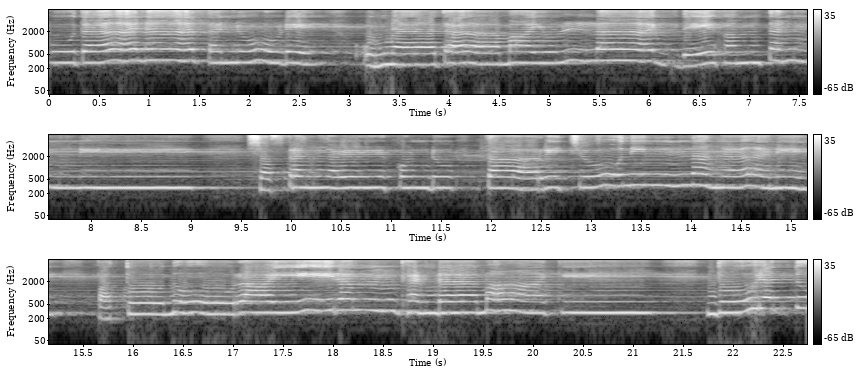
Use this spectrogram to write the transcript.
പുതന തന്നൂടെ ഉന്നതമായുള്ള ദേഹം തന്നെ. ശസ്ത്രങ്ങൾ കൊണ്ടു താറിച്ചു നിന്നങ്ങനെ പത്തു നൂറായിരം ഖണ്ഡമാക്കി. ദൂരത്തു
